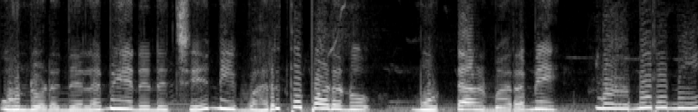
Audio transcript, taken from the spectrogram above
உன்னோட நிலைமைய நினைச்சு நீ வருத்தப்படணும். முட்டாள் மரமே. மாமரமே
